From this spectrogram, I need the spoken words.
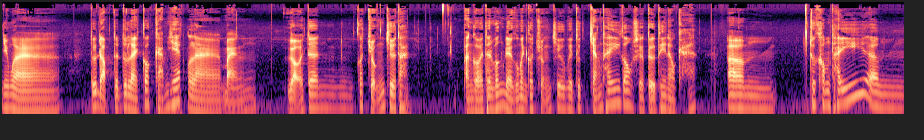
Nhưng mà tôi đọc thì tôi lại có cảm giác là bạn gọi tên có chuẩn chưa ta? Bạn gọi tên vấn đề của mình có chuẩn chưa? Vì tôi chẳng thấy có một sự tự ti nào cả. Um, tôi không thấy um,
